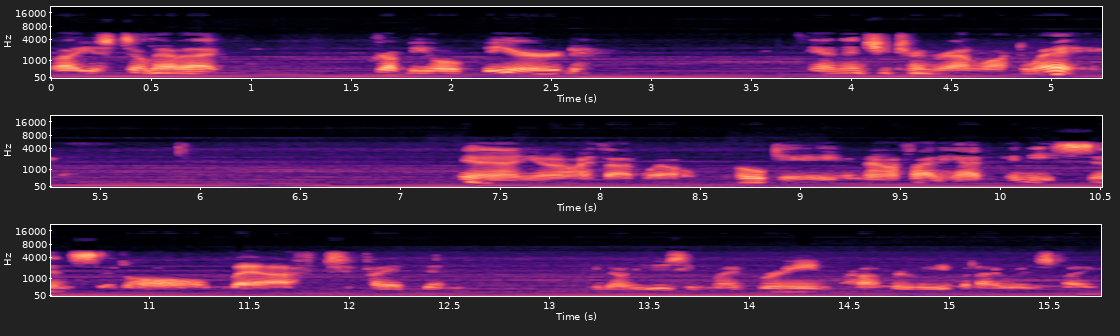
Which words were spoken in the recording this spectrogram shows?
Well, you still have that grubby old beard. And then she turned around and walked away. And, you know, I thought, well, okay, now if I'd had any sense at all left, if I had been, you know, using my brain properly, but I was like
